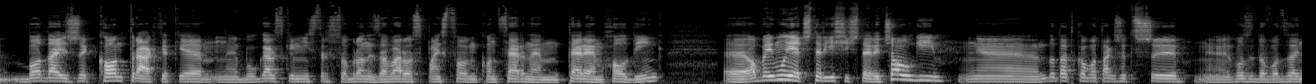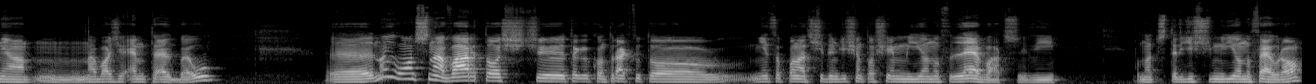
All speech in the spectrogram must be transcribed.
Bodajże kontrakt, jaki bułgarskie Ministerstwo Obrony zawarło z państwowym koncernem Terem Holding, obejmuje 44 czołgi, dodatkowo także 3 wozy dowodzenia na bazie MTLBU. E, no i łączna wartość e, tego kontraktu to nieco ponad 78 milionów lewa, czyli ponad 40 milionów euro.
